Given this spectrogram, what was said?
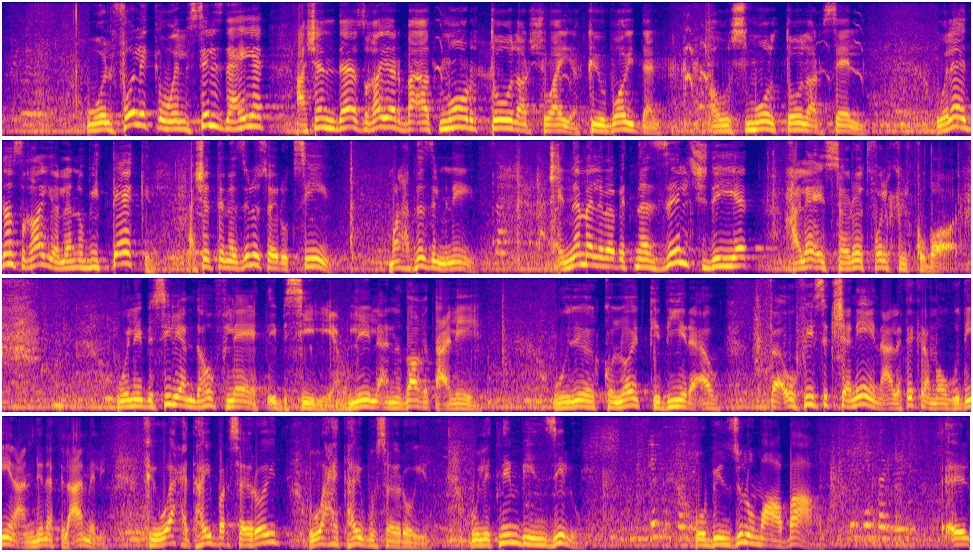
وال follic وال cells دهيت عشان ده صغير بقت more taller شوية cuboidal أو small taller cell ولاقي ده صغير لأنه بيتاكل عشان تنزله سيروكسين أمال هتنزل منين؟ إنما اللي ما بتنزلش ديت هلاقي ال thyroid follicle الكبار وال epithelium ده هو flat epithelium ليه؟ لأن ضاغط عليه ودي ال colloid كبيرة قوي. وفي section ين على فكرة موجودين عندنا في العملي. في واحد hyperthyroid وواحد hypothyroid والاثنين بينزلوا. وبينزلوا مع بعض.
